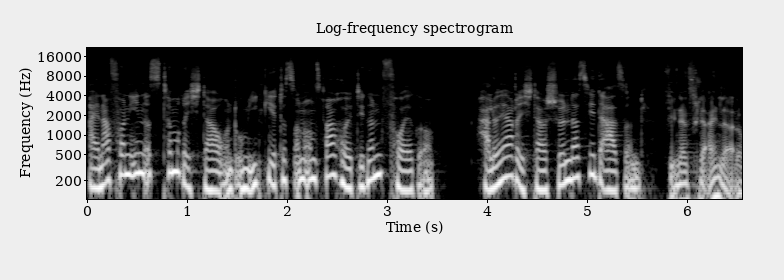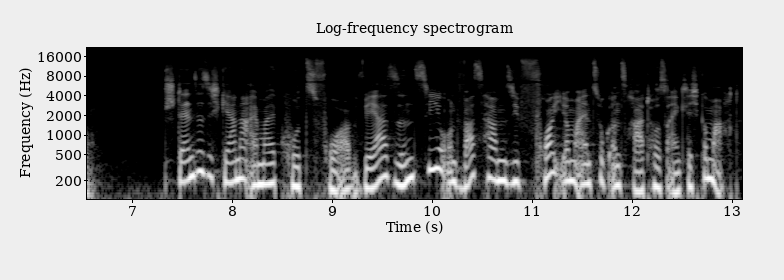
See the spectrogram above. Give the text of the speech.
Einer von ihnen ist Tim Richter und um ihn geht es in unserer heutigen Folge. Hallo Herr Richter, schön, dass Sie da sind. Vielen Dank für die Einladung. Stellen Sie sich gerne einmal kurz vor. Wer sind Sie und was haben Sie vor Ihrem Einzug ins Rathaus eigentlich gemacht?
